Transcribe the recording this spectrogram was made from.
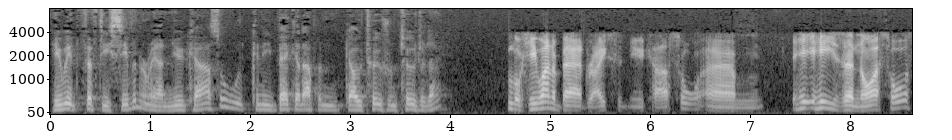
he went 57 around Newcastle. Can he back it up and go two from two today? Look, he won a bad race at Newcastle. Um, he, he's a nice horse,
